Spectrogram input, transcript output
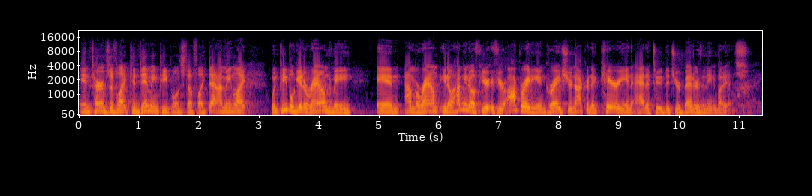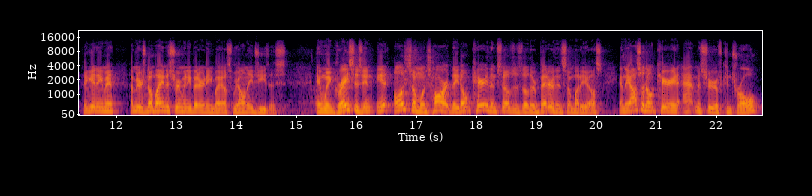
in terms of like condemning people and stuff like that? I mean, like when people get around me and I'm around, you know, how many know if you're if you're operating in grace, you're not going to carry an attitude that you're better than anybody else. Can you get an amen? I mean, there's nobody in this room any better than anybody else. We all need Jesus. And when grace is in, in, on someone's heart, they don't carry themselves as though they're better than somebody else. And they also don't carry an atmosphere of control.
